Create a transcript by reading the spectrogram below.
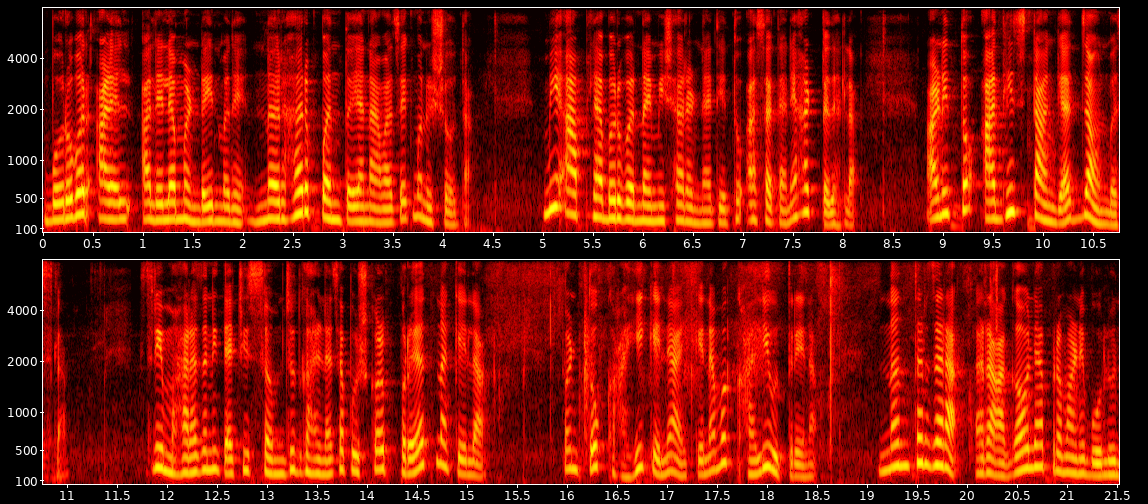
बरोबर आले आलेल्या मंडईंमध्ये नरहर पंत या नावाचा एक मनुष्य होता. मी आपल्याबरोबर नैमिषारण्यात येतो असा त्याने हट्ट धरला आणि तो आधीच टांग्यात जाऊन बसला. श्री महाराजांनी त्याची समजूत घालण्याचा पुष्कळ प्रयत्न केला पण तो काही केले ऐकेना व खाली उतरेना नंतर जरा रागावल्याप्रमाणे बोलून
